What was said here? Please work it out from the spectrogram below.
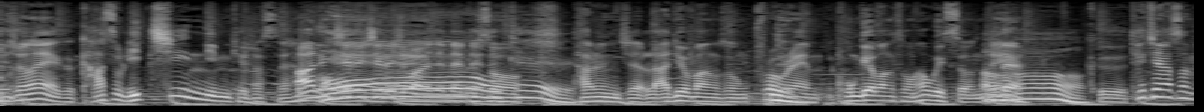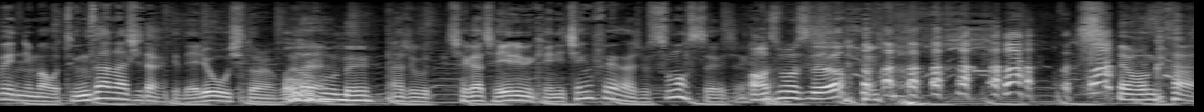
예전에 그 가수 리치님 계셨어요. 아, 리치. 리치, 리치 맞아요. 네네. 그래서 오케이. 다른 이제 라디오 방송 프로그램 공개 방송 하고 있었는데 네. 그 태진아 선배님하고 등산하시다가 이렇게 내려오시더라고요. 네. 네. 그래가지고 제가 제 이름이 괜히 창피해가지고 숨었어요. 제가 아, 숨었어요? 네, 뭔가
